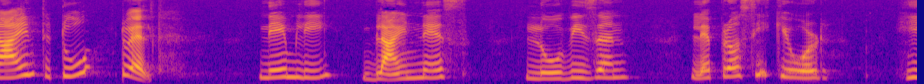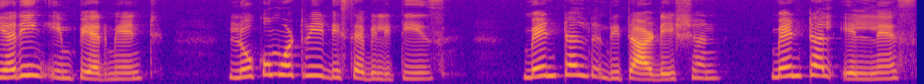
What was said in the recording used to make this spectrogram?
9th to 12th, namely blindness, low vision, leprosy cured, hearing impairment, locomotory disabilities, mental retardation, mental illness,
